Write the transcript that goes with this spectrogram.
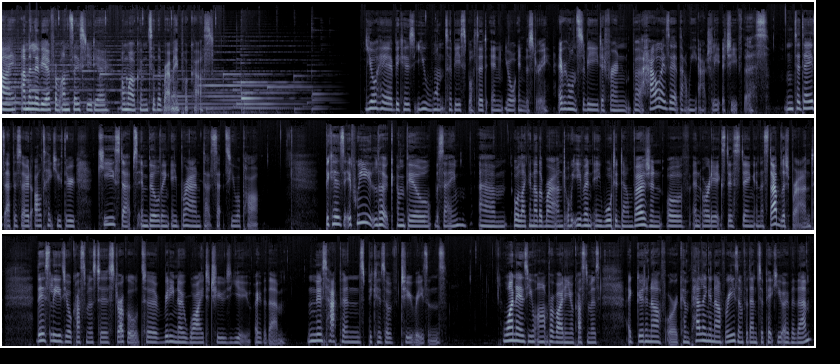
Hi, I'm Olivia from Onso Studio, and welcome to the Brandmade podcast. You're here because you want to be spotted in your industry. Everyone wants to be different, but how is it that we actually achieve this? In today's episode, I'll take you through key steps in building a brand that sets you apart. Because if we look and feel the same, um, or like another brand, or even a watered down version of an already existing and established brand, this leads your customers to struggle to really know why to choose you over them. And this happens because of two reasons. One is you aren't providing your customers a good enough or a compelling enough reason for them to pick you over them.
